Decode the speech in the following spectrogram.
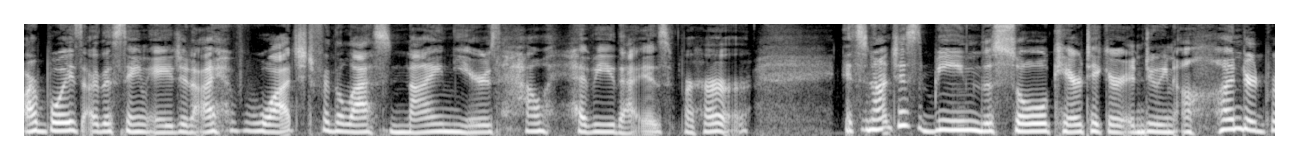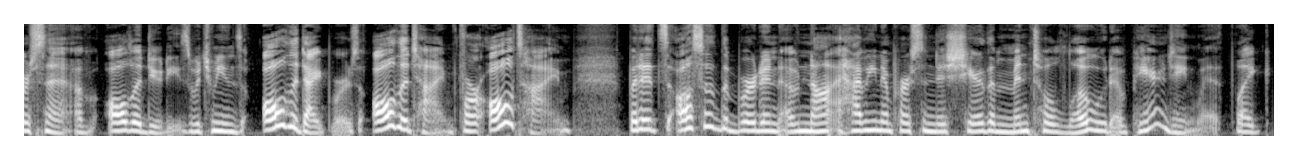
Our boys are the same age, and I have watched for the last nine years how heavy that is for her. It's not just being the sole caretaker and doing 100% of all the duties, which means all the diapers, all the time, for all time, but it's also the burden of not having a person to share the mental load of parenting with. Like,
